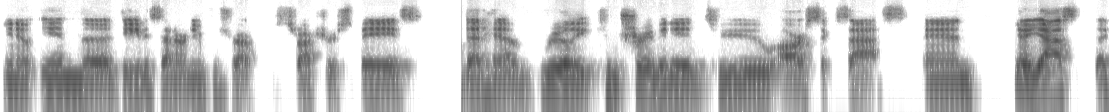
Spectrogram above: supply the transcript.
you know, in the data center and infrastructure space that have really contributed to our success. And, you know, you asked, I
